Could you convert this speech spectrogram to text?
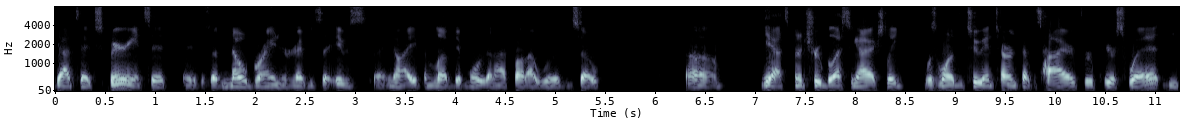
got to experience it, it was a no brainer. It was, it was, you know, I even loved it more than I thought I would. And so, um, yeah, it's been a true blessing. I actually was one of the two interns that was hired for Pure Sweat, and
